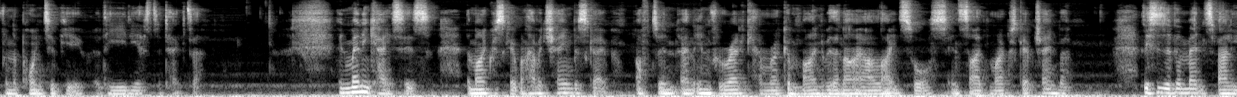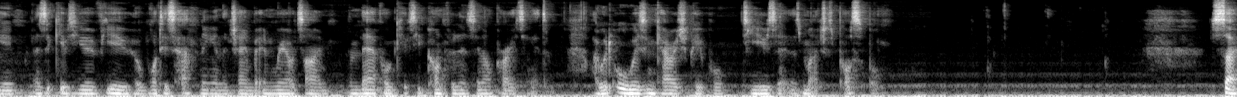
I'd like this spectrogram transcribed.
from the point of view of the EDS detector. In many cases, the microscope will have a chamber scope, often an infrared camera combined with an IR light source inside the microscope chamber. This is of immense value as it gives you a view of what is happening in the chamber in real time and therefore gives you confidence in operating it. I would always encourage people to use it as much as possible. So,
